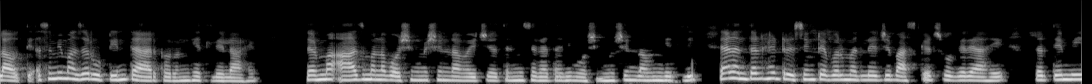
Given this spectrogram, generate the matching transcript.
लावते. असं मी माझं रुटीन तयार करून घेतलेलं आहे. तर मग आज मला वॉशिंग मशीन लावायची आहे तर मी सगळ्यात आधी वॉशिंग मशीन लावून घेतली. त्यानंतर हे ड्रेसिंग टेबल मधले जे बास्केट्स वगैरे आहे तर ते मी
